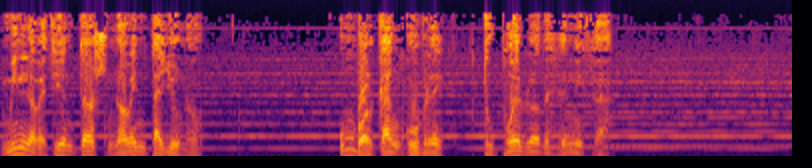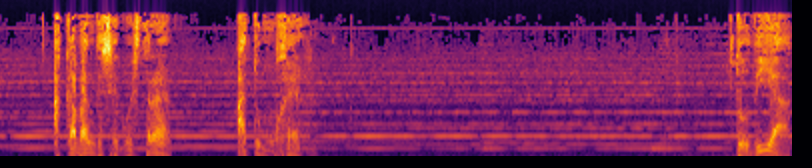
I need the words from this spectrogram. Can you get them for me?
1991. Un volcán cubre tu pueblo de ceniza. Acaban de secuestrar a tu mujer. Tu día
